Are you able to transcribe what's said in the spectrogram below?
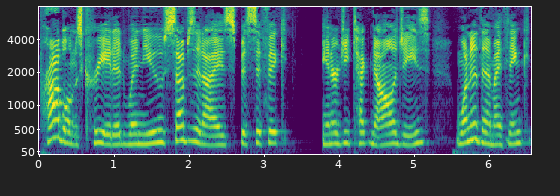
problems created when you subsidize specific energy technologies one of them, I think,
